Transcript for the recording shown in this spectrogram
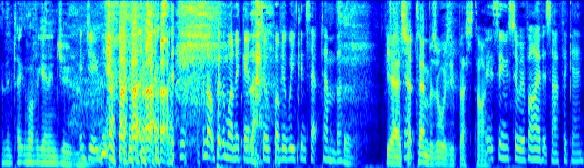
And then take them off again in June. In June, yeah. and not put them on again until probably a week in September. Yeah, September's always the best time. It seems to revive itself again.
